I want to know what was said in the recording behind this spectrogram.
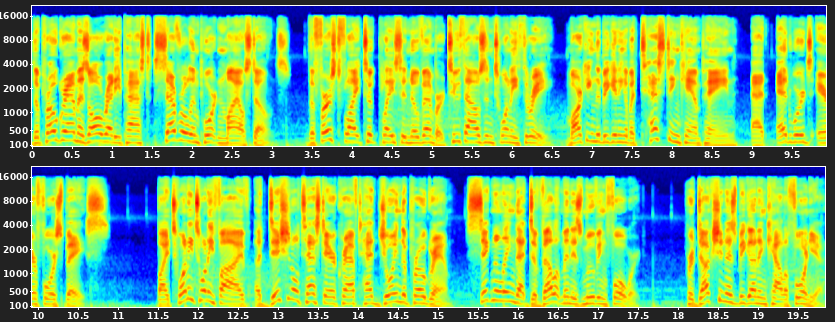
The program has already passed several important milestones. The first flight took place in November 2023, marking the beginning of a testing campaign at Edwards Air Force Base. By 2025, additional test aircraft had joined the program, signaling that development is moving forward. Production has begun in California,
